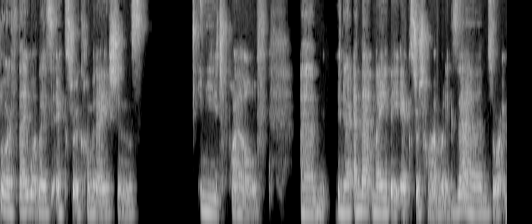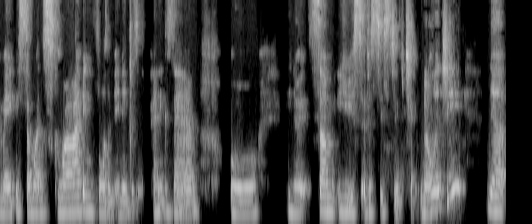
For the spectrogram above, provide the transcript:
or if they want those extra accommodations in year 12, um, you know, and that may be extra time on exams, or it may be someone scribing for them in an exam, or you know, some use of assistive technology. Now,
